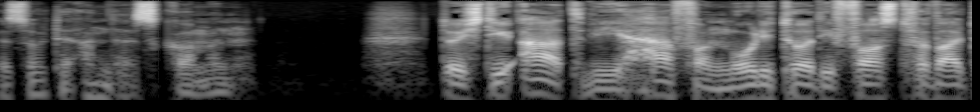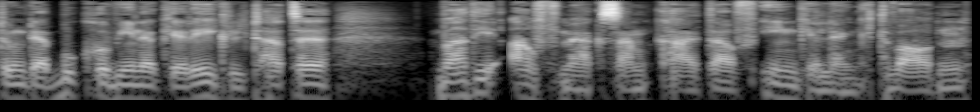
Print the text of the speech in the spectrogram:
Es sollte anders kommen. Durch die Art, wie Herr von Molitor die Forstverwaltung der Bukowiner geregelt hatte, war die Aufmerksamkeit auf ihn gelenkt worden,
